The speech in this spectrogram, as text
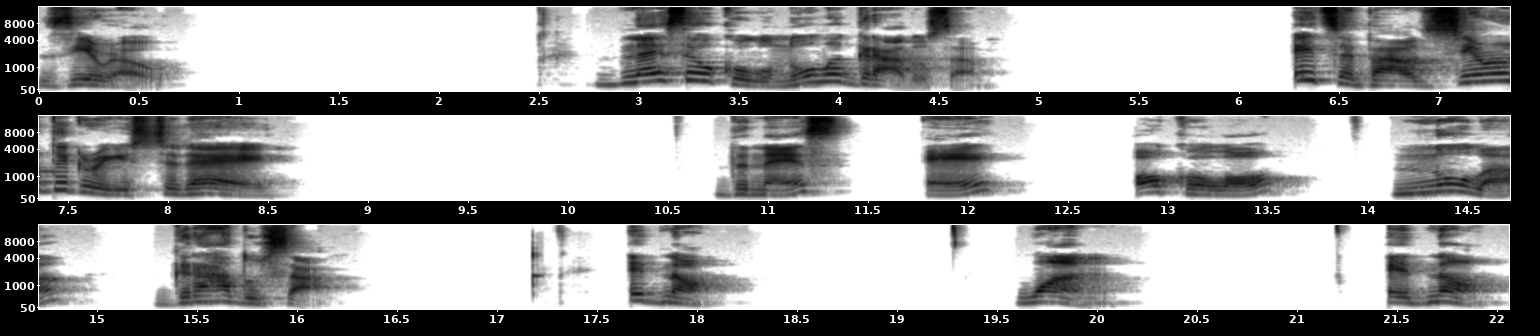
Zero. Днес е около 0 градуса. It's about zero degrees today. Днес е около 0 градуса. Едно. One. Едно.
